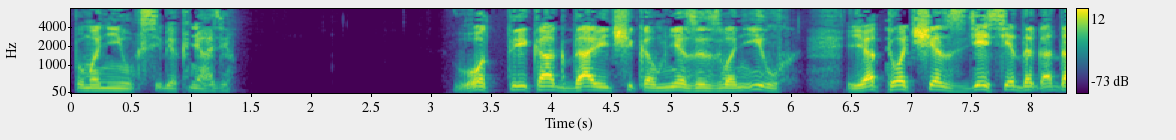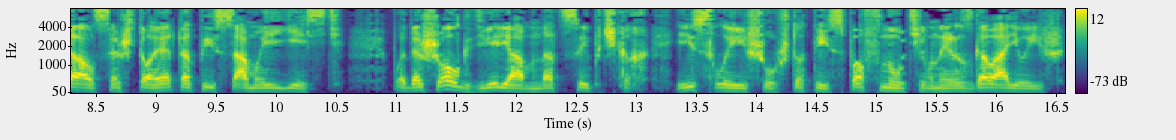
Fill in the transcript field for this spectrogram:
поманил к себе князя. — Вот ты как давеча ко мне зазвонил, я тотчас здесь и догадался, что это ты самый есть подошел к дверям на цыпочках и слышу, что ты с Пафнутьевной разговариваешь,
